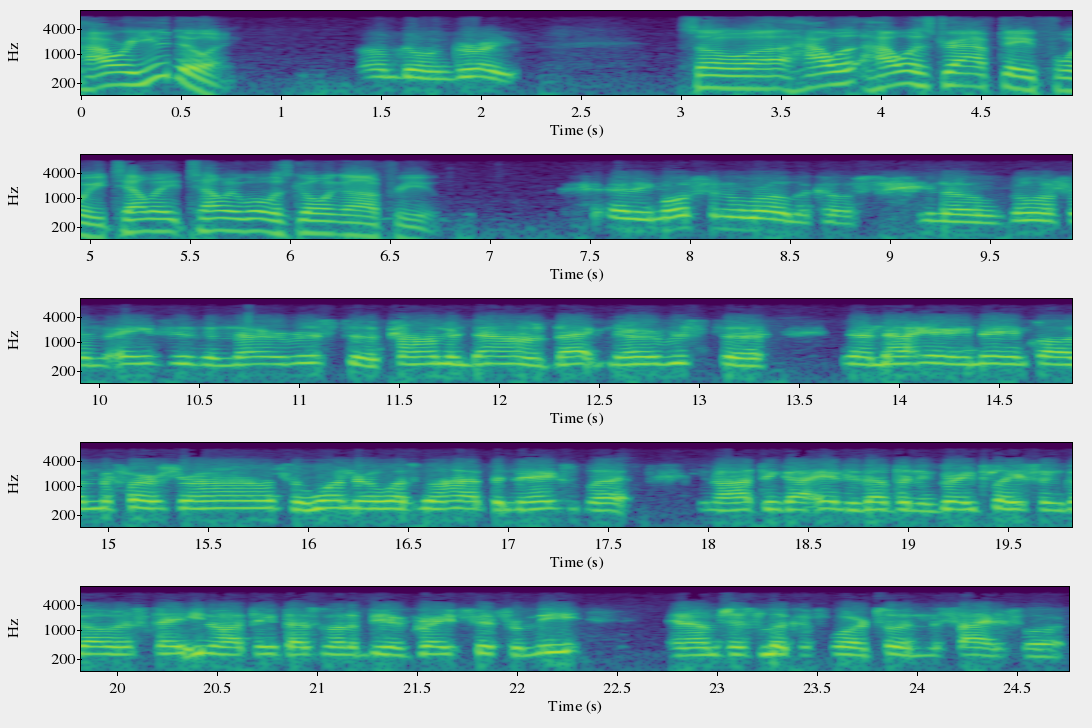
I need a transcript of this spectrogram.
How are you doing? I'm doing great. So, uh, how how was draft day for you? Tell me tell me what was going on for you. An emotional roller coaster. You know, going from anxious and nervous to calming down and back nervous to you know now hearing your name called in the first round to wondering what's going to happen next. But you know, I think I ended up in a great place in Golden State. You know, I think that's going to be a great fit for me, and I'm just looking forward to it and excited for it.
